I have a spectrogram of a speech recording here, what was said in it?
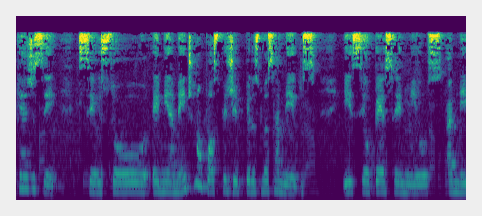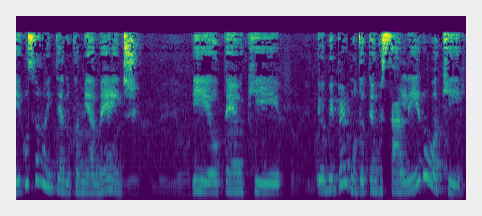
Quer dizer, se eu estou em minha mente, não posso pedir pelos meus amigos. E se eu penso em meus amigos, eu não entendo com a minha mente. E eu tenho que. Eu me pergunto, eu tenho que estar ali ou aqui?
